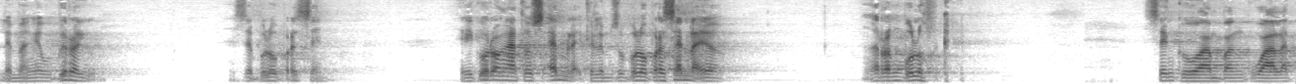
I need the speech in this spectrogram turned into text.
lemangewu. Biro yuk? Sepuluh persen. Iku rong atus M lek gelem sepuluh persen lah yo. Ngerong puluh. Sing gampang kualat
